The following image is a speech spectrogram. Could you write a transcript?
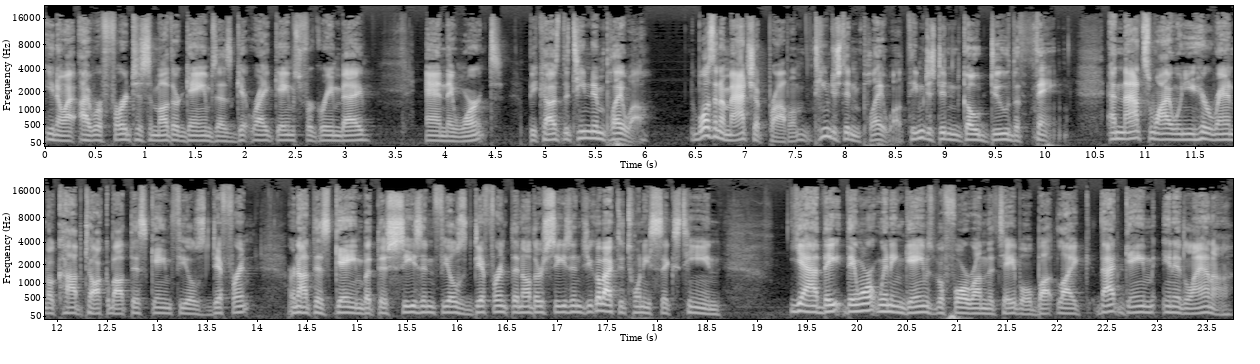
you know, I, I referred to some other games as get right games for Green Bay, and they weren't because the team didn't play well. It wasn't a matchup problem. The team just didn't play well. The team just didn't go do the thing. And that's why when you hear Randall Cobb talk about this game feels different, or not this game, but this season feels different than other seasons, you go back to 2016. Yeah, they, they weren't winning games before run the table, but like that game in Atlanta,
